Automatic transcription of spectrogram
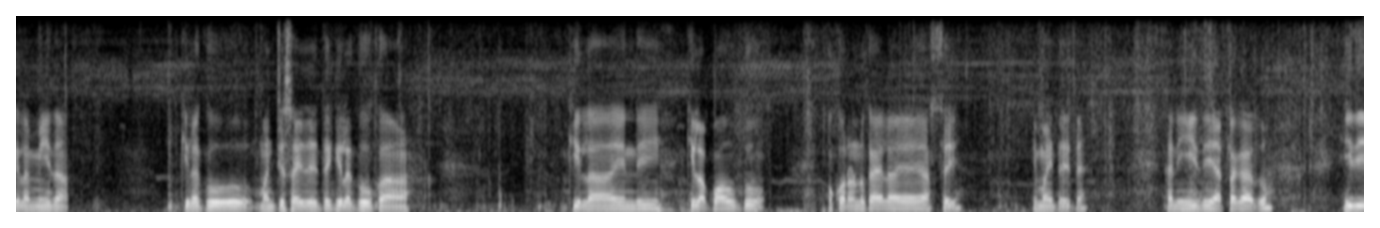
కిలో మీద. కిలోకు మంచి సైజ్ అయితే కిలోకు ఒక కిలో ఏంది? కిలో పావుకు ఒక రెండు కాయలు వస్తాయి హిమైతే అయితే. కానీ ఇది అట్లా కాదు. ఇది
